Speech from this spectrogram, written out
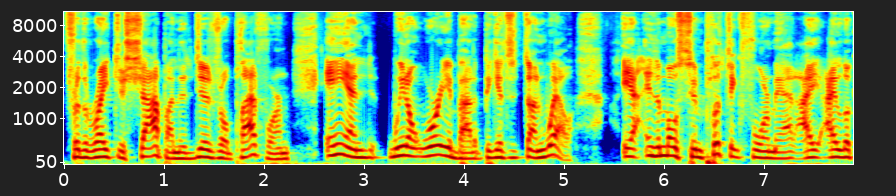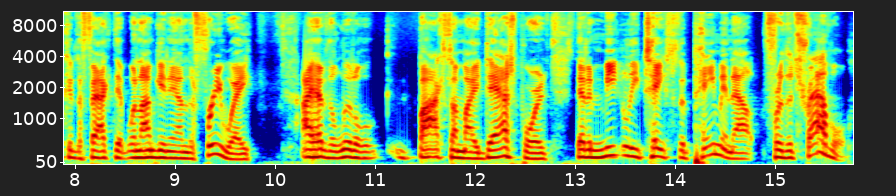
for the right to shop on the digital platform, and we don't worry about it because it's done well. Yeah, in the most simplistic format, I, I look at the fact that when I'm getting on the freeway, I have the little box on my dashboard that immediately takes the payment out for the travel.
